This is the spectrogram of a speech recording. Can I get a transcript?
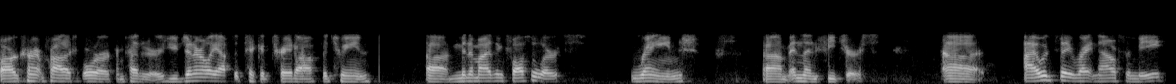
our current products or our competitors. You generally have to pick a trade-off between uh, minimizing false alerts, range, um, and then features. Uh, I would say right now for me,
